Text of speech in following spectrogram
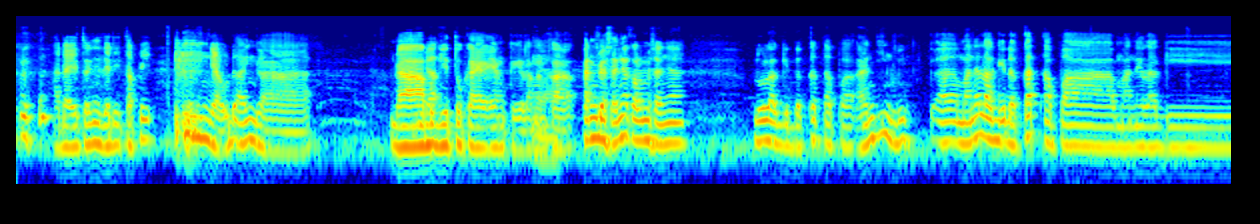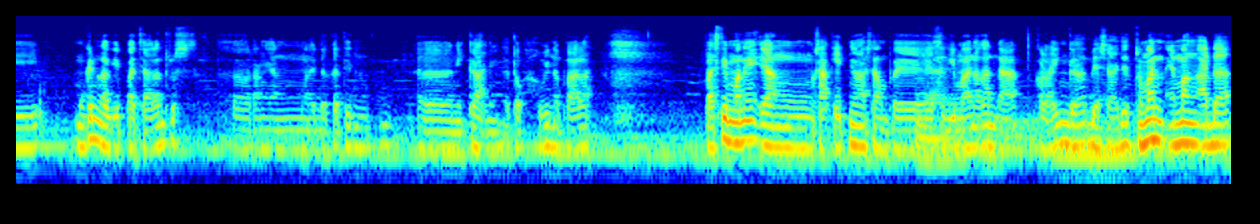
ada itunya jadi tapi ya udah enggak enggak Nggak. begitu kayak yang kehilangan Ya. ka- kan biasanya kalau misalnya lu lagi deket apa anjing lu eh, mana lagi dekat apa mana lagi mungkin lagi pacaran terus eh, orang yang mana deketin eh, nikah nih atau kawin apalah pasti mana yang sakitnya sampai Ya. segimana kan nah kalau enggak biasa aja cuman emang ada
